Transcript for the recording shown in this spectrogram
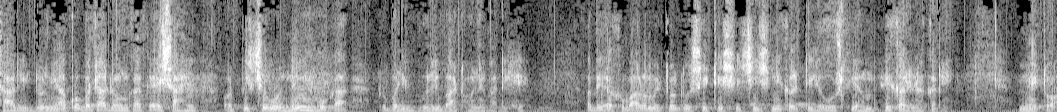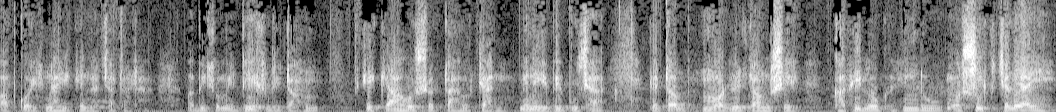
सारी दुनिया को बता दूँगा कि ऐसा है, और पीछे वो नहीं होगा तो बड़ी बुरी बात होने वाली है। अभी अखबारों में तो दूसरी तीसरी चीज़ निकलती है, उसकी हम फ़िक्र न करें। मैं तो आपको इतना ही कहना चाहता था। अभी तो मैं देख लेता हूँ कि क्या हो सकता है और क्या नहीं। मैंने ये भी पूछा कि तब मॉडल टाउन से काफ़ी लोग हिंदू और सिख चले आए हैं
